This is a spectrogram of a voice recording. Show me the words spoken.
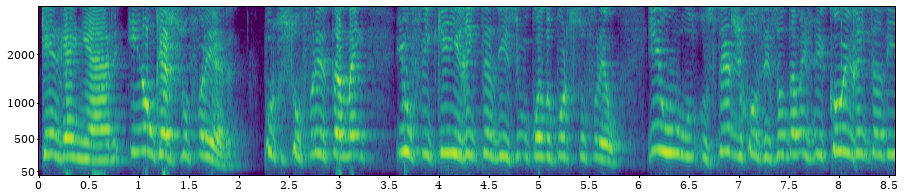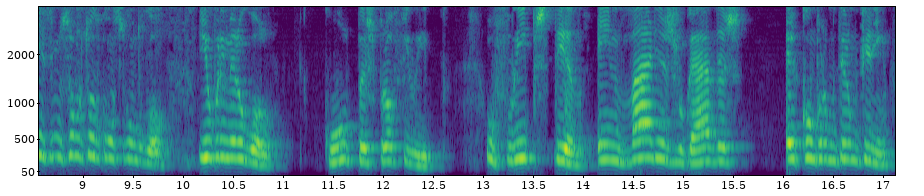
quer ganhar e não quer sofrer. Porque sofrer também. Eu fiquei irritadíssimo quando o Porto sofreu. E o, o Sérgio Conceição também ficou irritadíssimo, sobretudo com o segundo gol. E o primeiro gol. Culpas para o Filipe. O Filipe esteve em várias jogadas a comprometer um bocadinho.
